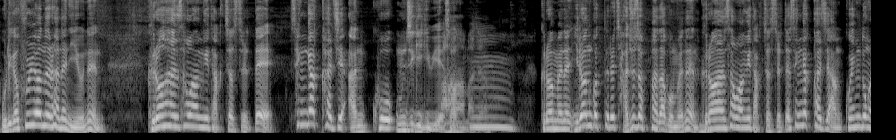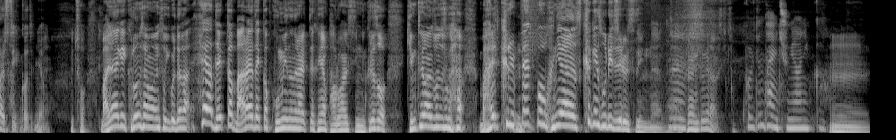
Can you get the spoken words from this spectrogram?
우리가 훈련을 하는 이유는 그러한 상황이 닥쳤을 때 생각하지 않고 움직이기 위해서. 아 맞아요. 음. 그러면은 이런 것들을 자주 접하다 보면은 그러한 상황이 닥쳤을 때 생각하지 않고 행동할 수 있거든요. 그렇죠. 만약에 그런 상황에서 이걸 내가 해야 될까 말아야 될까 고민을 할 때 그냥 바로 할 수 있는. 그래서 김태환 선수가 마이크를 뺏고 그냥 크게 소리 지를 수 있는 네, 음. 그런 행동이 나올 수 있죠. 골든 타임 중요하니까. 음.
